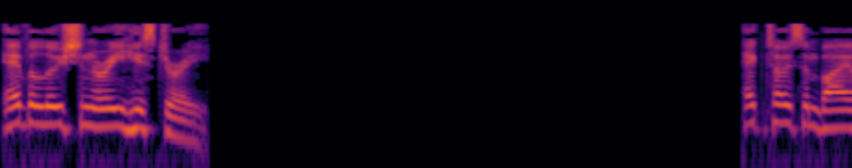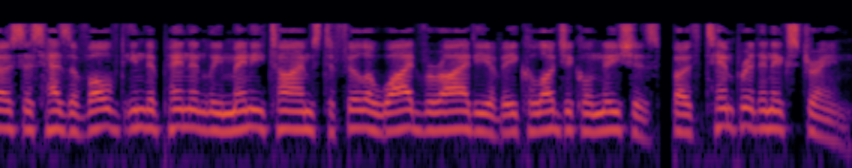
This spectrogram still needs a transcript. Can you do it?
Evolutionary history Ectosymbiosis has evolved independently many times to fill a wide variety of ecological niches, both temperate and extreme.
